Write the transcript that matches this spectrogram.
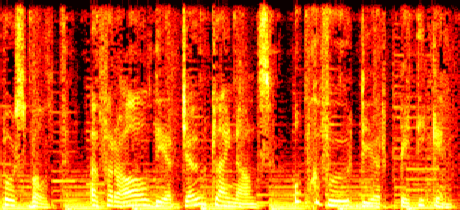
Bosbult, 'n verhaal deur Jo Kleinhans, opgevoer deur Betty Kemp.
